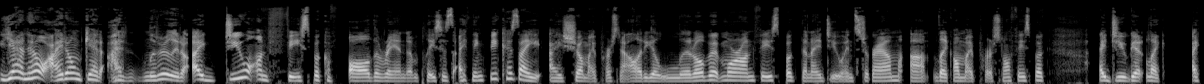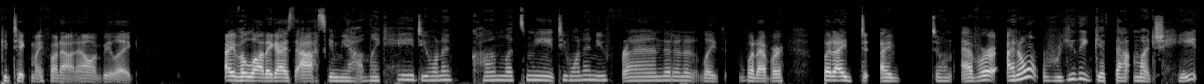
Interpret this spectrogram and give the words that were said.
yeah, no, I don't get. I literally don't. I do on Facebook of all the random places. I think because I I show my personality a little bit more on Facebook than I do Instagram. Um, like on my personal Facebook, I do get like I could take my phone out now and be like. I have a lot of guys asking me out. I'm like, hey, do you want to come? Let's meet. Do you want a new friend? And like, whatever. But I, d- I don't ever, I don't really get that much hate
